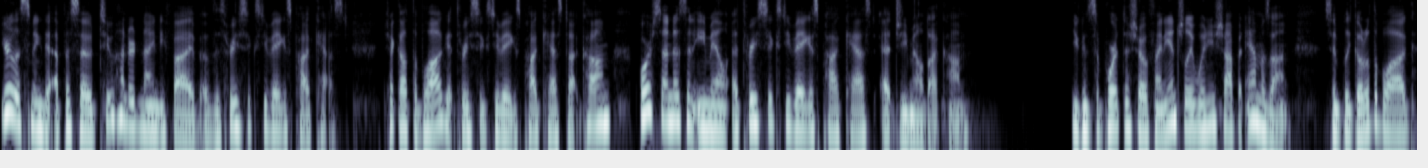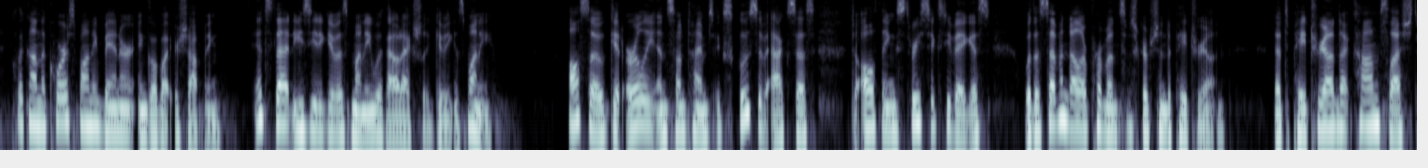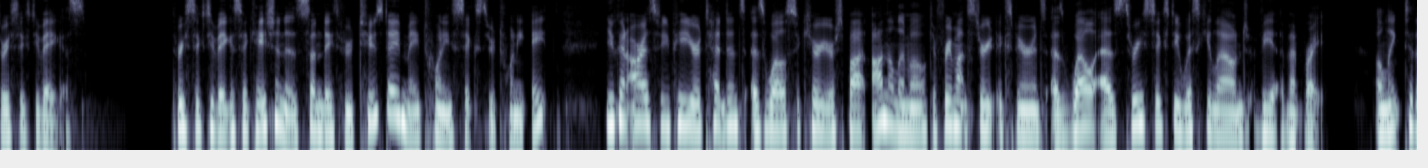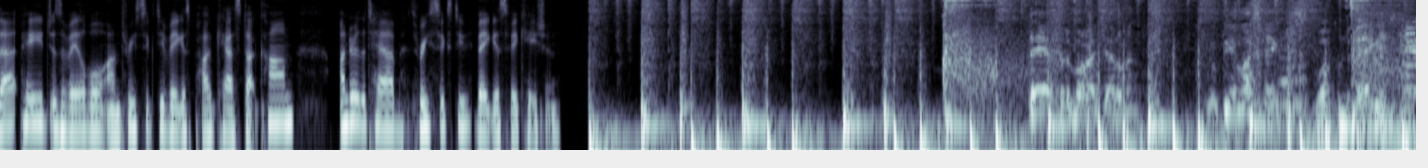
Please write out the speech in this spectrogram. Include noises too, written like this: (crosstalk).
You're listening to episode 295 of the 360 Vegas podcast. Check out the blog at 360vegaspodcast.com or send us an email at 360vegaspodcast at gmail.com. You can support the show financially when you shop at Amazon. Simply go to the blog, click on the corresponding banner, and go about your shopping. It's that easy to give us money without actually giving us money. Also, get early and sometimes exclusive access to all things 360 Vegas with a $7 per month subscription to Patreon. That's patreon.com slash 360vegas. 360 Vegas Vacation is Sunday through Tuesday, May 26th through 28th. You can RSVP your attendance as well as secure your spot on the limo to Fremont Street Experience as well as 360 Whiskey Lounge via Eventbrite. A link to that page is available on 360vegaspodcast.com under the tab 360 Vegas Vacation. Day after tomorrow, gentlemen, we'll be in Las Vegas. Welcome to Vegas.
